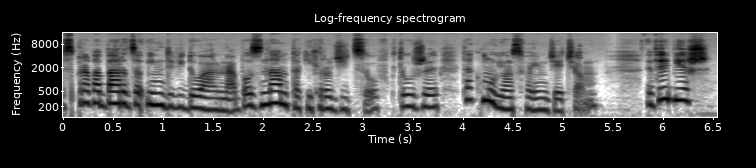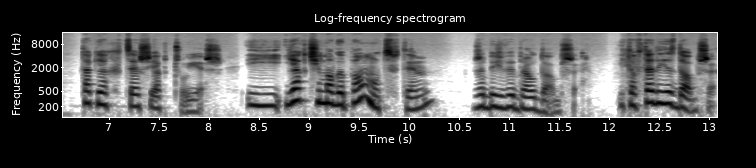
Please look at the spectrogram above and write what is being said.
sprawa bardzo indywidualna, bo znam takich rodziców, którzy tak mówią swoim dzieciom. Wybierz tak, jak chcesz, jak czujesz. I jak ci mogę pomóc w tym, żebyś wybrał dobrze. I to wtedy jest dobrze.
